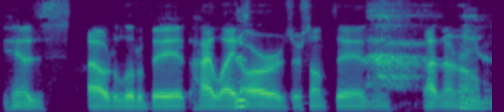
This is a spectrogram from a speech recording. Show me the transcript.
his out a little bit, highlight ours or something. I don't know.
